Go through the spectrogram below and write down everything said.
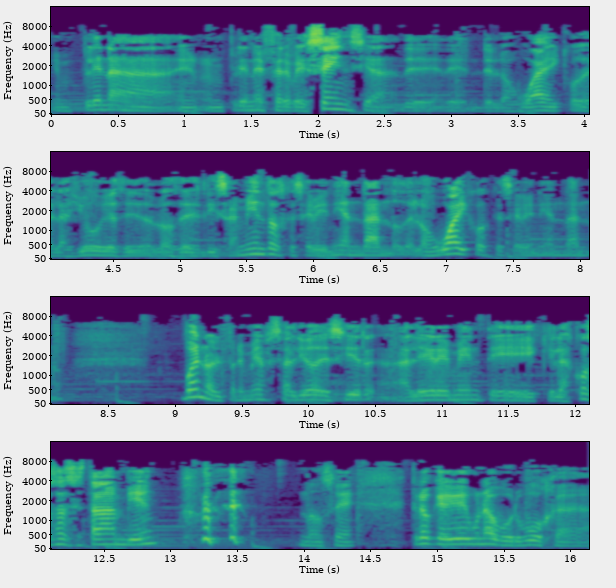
en plena, en, plena efervescencia de, los huaicos, de las lluvias y de los deslizamientos que se venían dando, de los huaicos que se venían dando, bueno, el premier salió a decir alegremente que las cosas estaban bien. no sé, creo que vive una burbuja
